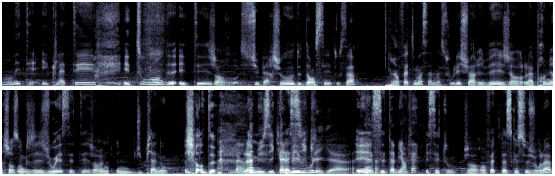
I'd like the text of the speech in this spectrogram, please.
le monde était éclaté. Et tout le monde était, genre, super chaud de danser, tout ça. Et en fait, moi, ça m'a saoulée. Je suis arrivée et genre, la première chanson que j'ai jouée, c'était genre une- une- du piano. Genre de Ben, la musique classique. Calmez-vous les gars. Et c'est t'as bien fait. et c'est tout. Genre, en fait, parce que ce jour-là,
